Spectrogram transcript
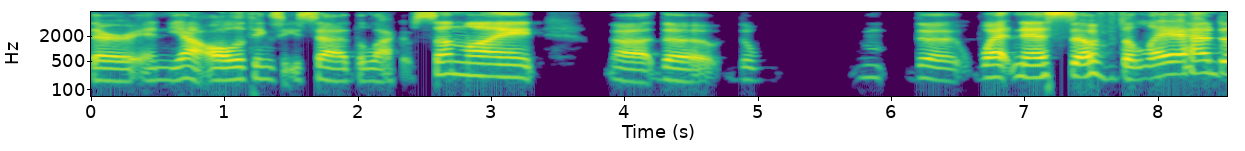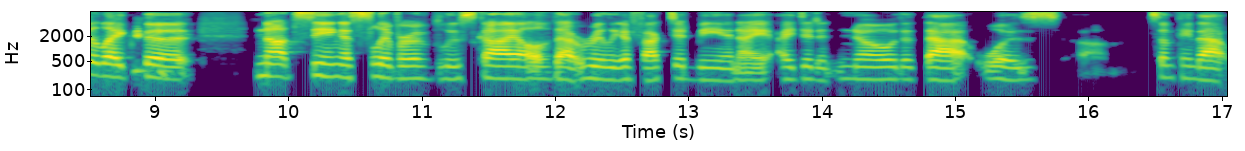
there and yeah, all the things that you said, the lack of sunlight, uh, the the the wetness of the land, like the not seeing a sliver of blue sky, all of that really affected me. And I, I didn't know that that was um, something that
